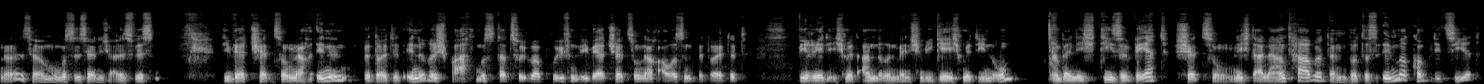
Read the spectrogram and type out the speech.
ne? ja, man muss es ja nicht alles wissen. Die Wertschätzung nach innen bedeutet innere Sprachmuster zu überprüfen. Die Wertschätzung nach außen bedeutet, wie rede ich mit anderen Menschen, wie gehe ich mit ihnen um. Und wenn ich diese Wertschätzung nicht erlernt habe, dann wird es immer kompliziert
